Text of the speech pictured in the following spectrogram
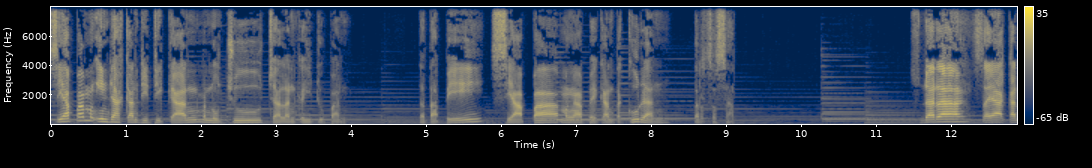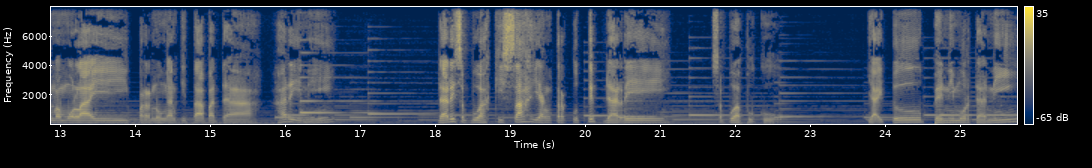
Siapa mengindahkan didikan menuju jalan kehidupan? Tetapi siapa mengabaikan teguran tersesat? Saudara, saya akan memulai perenungan kita pada hari ini dari sebuah kisah yang terkutip dari sebuah buku, yaitu Beni Murdani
